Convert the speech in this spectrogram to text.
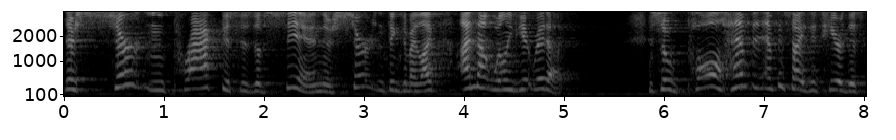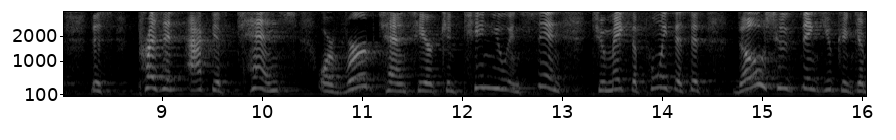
there's certain practices of sin, there's certain things in my life I'm not willing to get rid of. And so Paul emphasizes here this, this present active tense or verb tense here, continue in sin, to make the point that says those who think you can, can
